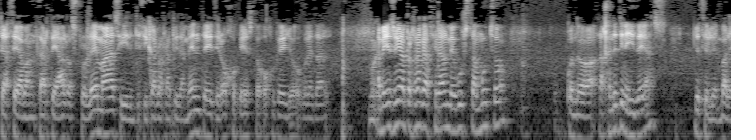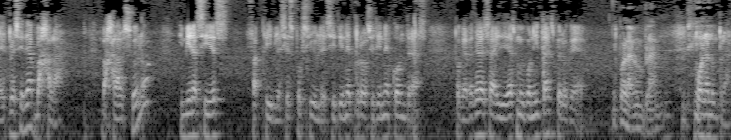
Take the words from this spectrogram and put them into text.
te hace avanzarte a los problemas, identificarlos rápidamente, y decir, ojo que esto, ojo que yo, ojo que tal. A mí soy una persona que al final me gusta mucho cuando la gente tiene ideas, decirle, vale, esa idea, bájala, bájala al suelo y mira si es factible, si es posible, si tiene pros, si tiene contras, porque a veces hay ideas muy bonitas, pero que... Y ponla en un plan. Ponla en un plan,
